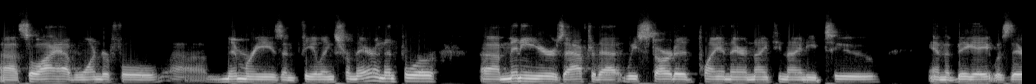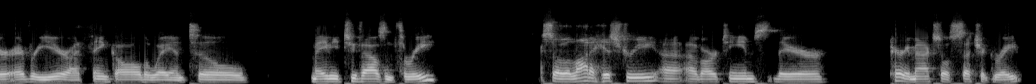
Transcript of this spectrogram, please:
Uh, so I have wonderful uh, memories and feelings from there. And then for uh, many years after that, we started playing there in 1992, and the Big Eight was there every year, I think, all the way until maybe 2003. So a lot of history uh, of our teams there Perry Maxwell is such a great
